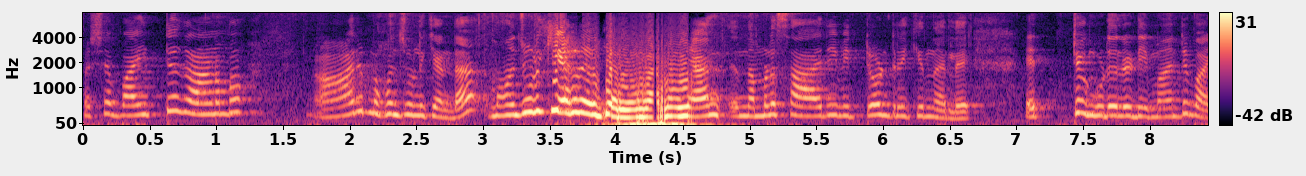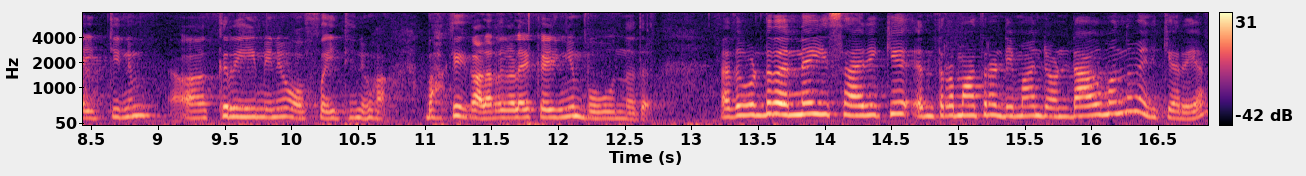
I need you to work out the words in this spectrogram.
പക്ഷെ വൈറ്റ് കാണുമ്പോൾ ആരും മുഖം ചുളിക്കണ്ട. മുഖം ചുളിക്കുകയാണെന്ന് എനിക്കറിയാം. കാരണം ഞാൻ നമ്മൾ സാരി വിറ്റോണ്ടിരിക്കുന്നതല്ലേ. ഏറ്റവും കൂടുതൽ ഡിമാൻഡ് വൈറ്റിനും ക്രീമിനും ഓഫ് വൈറ്റിനുമാണ് ബാക്കി കളറുകളെ കഴിഞ്ഞും പോകുന്നത്. അതുകൊണ്ട് തന്നെ ഈ സാരിക്ക് എത്രമാത്രം ഡിമാൻഡ് ഉണ്ടാകുമെന്നും എനിക്കറിയാം.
